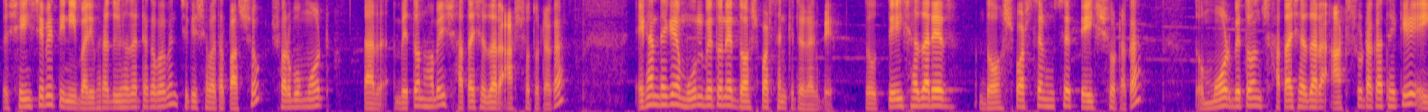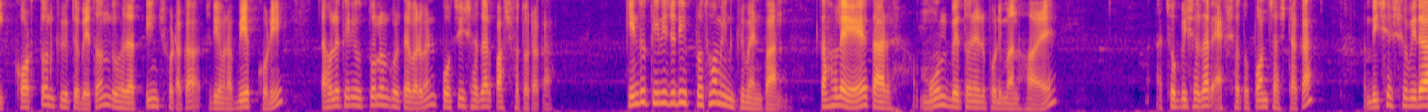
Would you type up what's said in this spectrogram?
তো সেই হিসেবে তিনি বাড়ি ভাড়া দুই হাজার টাকা পাবেন, চিকিৎসা ভাতা পাঁচশো। সর্বমোট তার বেতন হবে সাতাইশ হাজার আটশত টাকা। এখান থেকে মূল বেতনের দশ পার্সেন্ট কেটে রাখবে। তো তেইশ হাজারের দশ পার্সেন্ট হচ্ছে তেইশশো টাকা। তো মোট বেতন সাতাশ হাজার আটশো টাকা থেকে এই কর্তনকৃত বেতন দু হাজার তিনশো টাকা যদি আমরা বিয়োগ করি, তাহলে তিনি উত্তোলন করতে পারবেন পঁচিশ হাজার পাঁচশত টাকা। কিন্তু তিনি যদি প্রথম ইনক্রিমেন্ট পান তাহলে তার মূল বেতনের পরিমাণ হয় চব্বিশ হাজার একশত পঞ্চাশ টাকা। বিশেষ সুবিধা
